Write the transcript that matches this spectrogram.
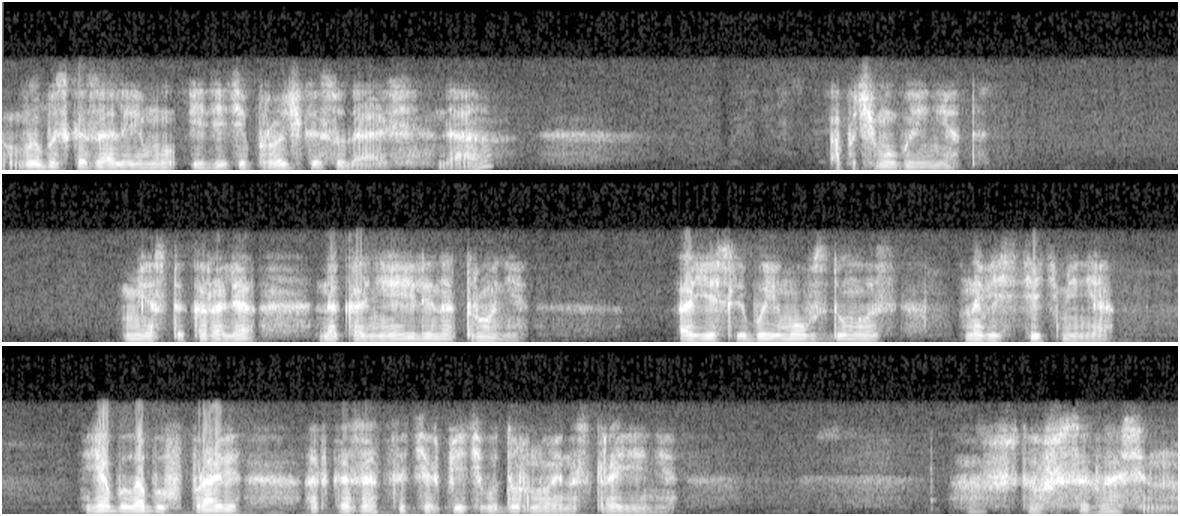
Вы бы сказали ему, идите прочь, государь, да? А почему бы и нет? Место короля на коне или на троне. А если бы ему вздумалось навестить меня, я была бы вправе отказаться терпеть его дурное настроение. Что ж, согласен.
